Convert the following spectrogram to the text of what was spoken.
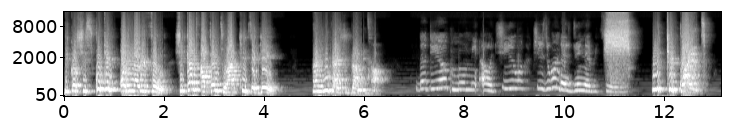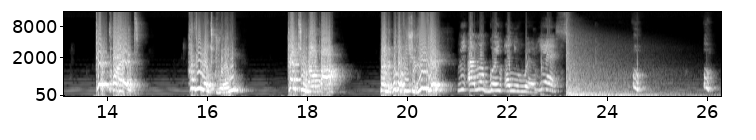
because she's cooking ordinary food. She can't attend to her kids again. And you guys should go and meet her. Daddy, help mommy out. She, she's the one that is doing everything. Shh! Will you keep quiet? Keep quiet! Have you not grown? Can't you help her? Now the both of you should leave here. We are not going anywhere. Yes. Oh, oh.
